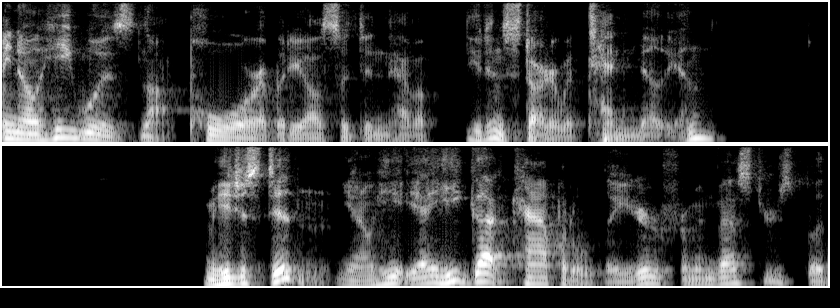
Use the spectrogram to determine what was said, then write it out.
you know, he was not poor, but he also didn't have a, he didn't start it with 10 million. I mean, he just didn't, you know, he, he got capital later from investors, but,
